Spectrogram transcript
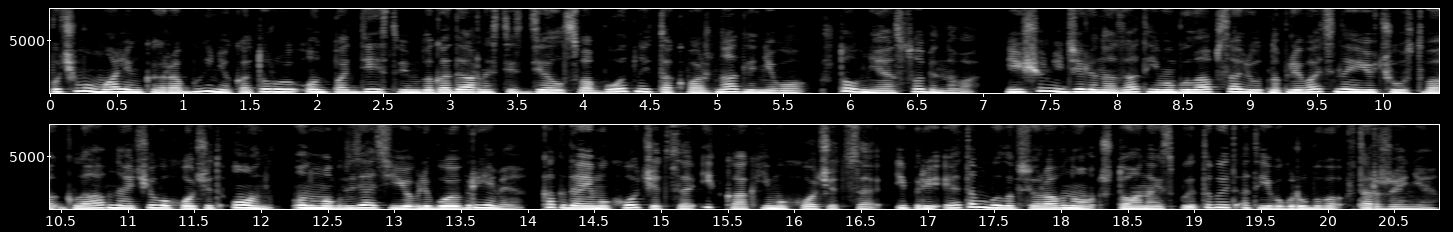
почему маленькая рабыня, которую он под действием благодарности сделал свободной, так важна для него, что в ней особенного. Еще неделю назад ему было абсолютно плевать на ее чувства, главное, чего хочет он. Он мог взять ее в любое время, когда ему хочется и как ему хочется, и при этом было все равно, что она испытывает от его грубого вторжения.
